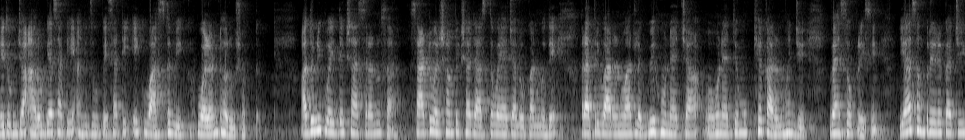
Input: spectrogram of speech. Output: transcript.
हे तुमच्या आरोग्यासाठी आणि झोपेसाठी एक वास्तविक वळण ठरू शकतं. आधुनिक वैद्यकशास्त्रानुसार साठ वर्षांपेक्षा जास्त वयाच्या लोकांमध्ये रात्री वारंवार लघवी होण्याच्या होण्याचे मुख्य कारण म्हणजे व्हॅसोप्रेसिन. या संप्रेरकाची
